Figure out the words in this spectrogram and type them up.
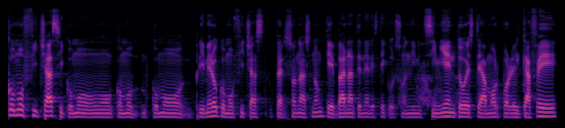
¿Cómo fichas y cómo, cómo, cómo, primero, cómo fichas personas ¿no? que van a tener este conocimiento, este amor por el café?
